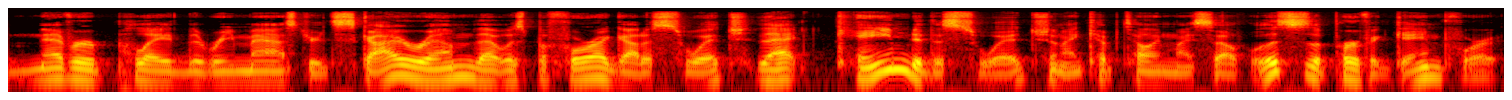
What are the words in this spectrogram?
never played the remastered Skyrim. That was before I got a Switch. That came to the Switch, and I kept telling myself, well, this is a perfect game for it.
